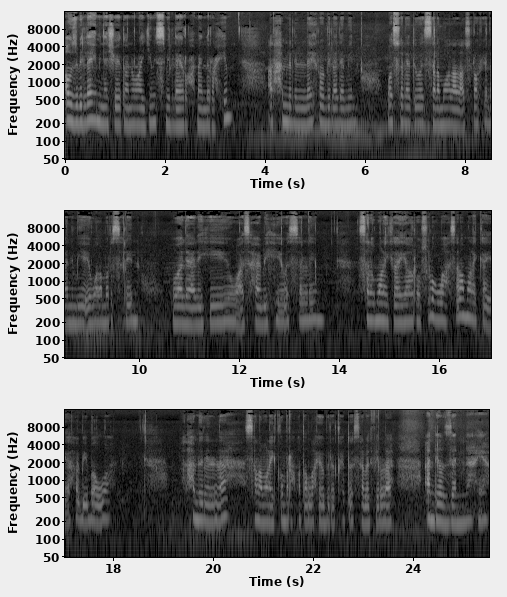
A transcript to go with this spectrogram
Auzubillahiminasyaitonirrajim Bismillahirrahmanirrahim. Wassalatu wassalamu ala wal mursalin Wa ala alihi wa ashabihi wassalim. Assalamualaikum ya Rasulullah. Assalamualaikum ya Alhamdulillah. Assalamualaikum warahmatullahi wabarakatuh Sahabat fillah. Andil Zannah ya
